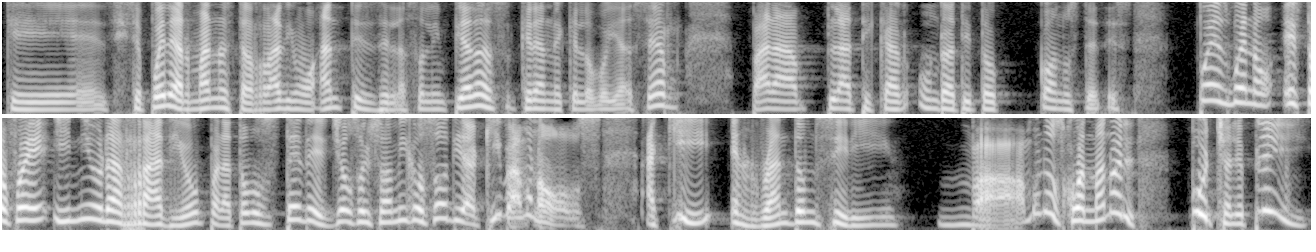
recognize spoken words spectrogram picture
que si se puede armar nuestra radio antes de las Olimpiadas, créanme que lo voy a hacer para platicar un ratito con ustedes. Pues bueno, esto fue Iniura Radio para todos ustedes. Yo soy su amigo Zodiac aquí vámonos. Aquí en Random City. Vámonos, Juan Manuel. Púchale play.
